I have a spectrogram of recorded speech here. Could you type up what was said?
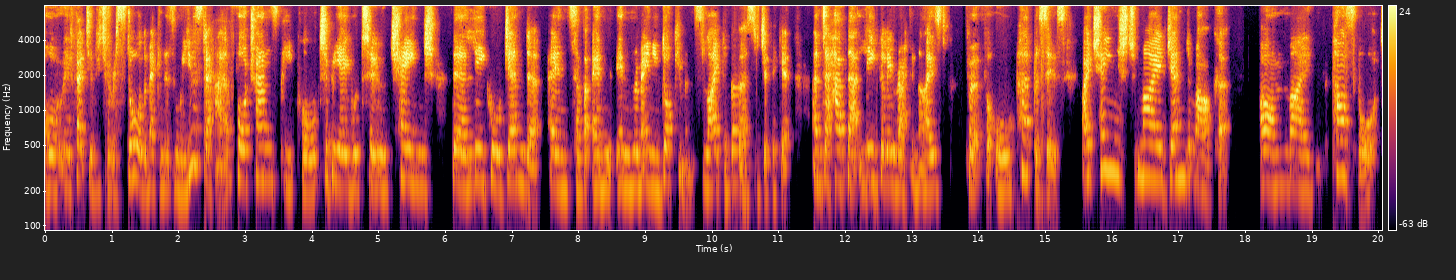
or effectively to restore the mechanism we used to have for trans people to be able to change their legal gender in, in, in remaining documents like a birth certificate and to have that legally recognized for, for all purposes. I changed my gender marker on my passport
